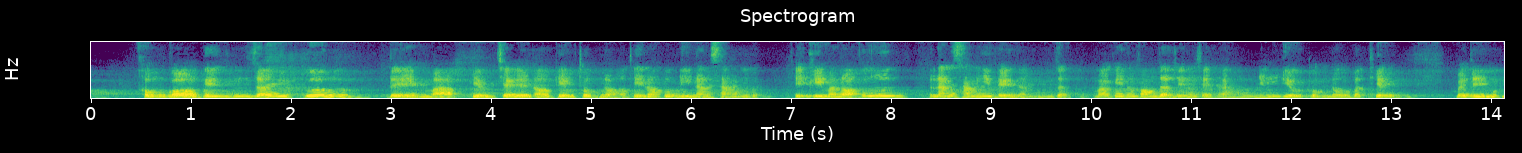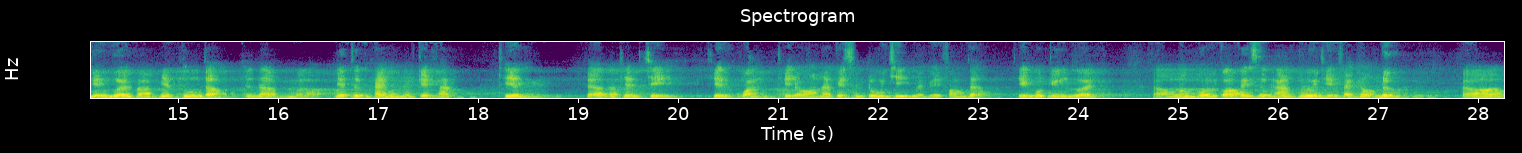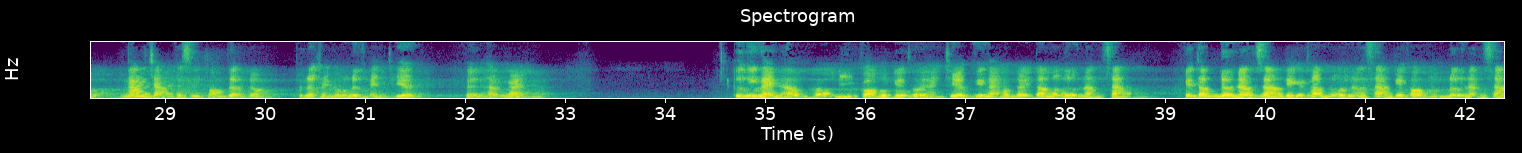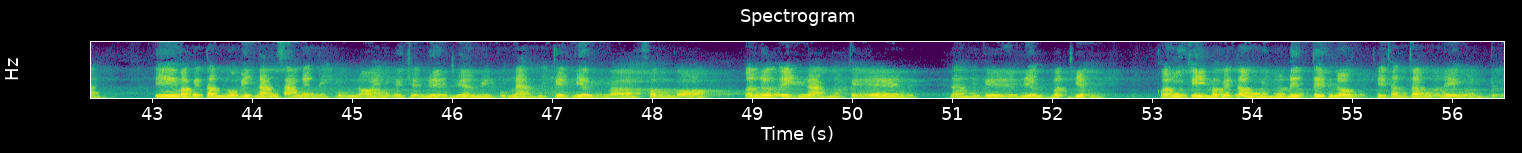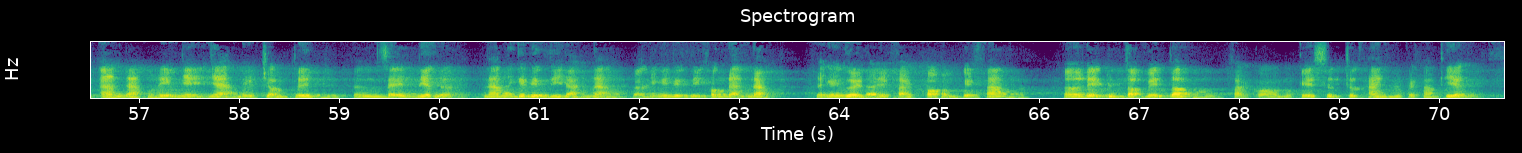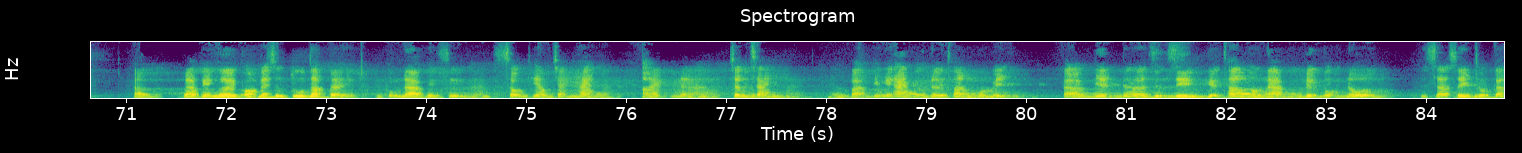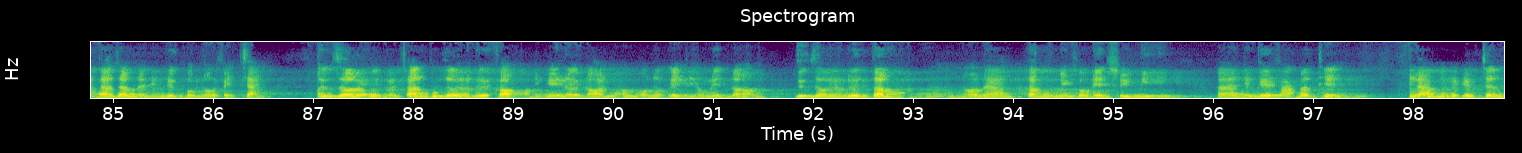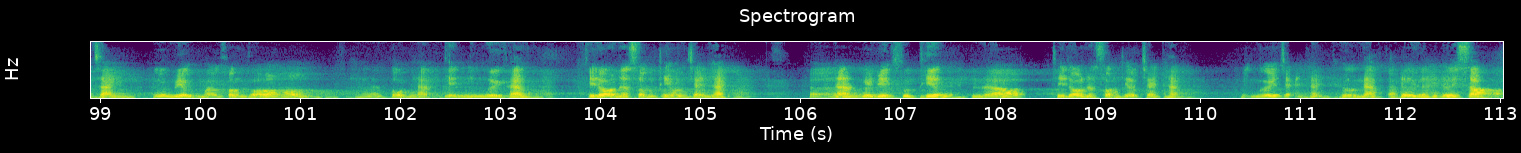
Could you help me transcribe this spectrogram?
không có cái dây cương để mà kiềm chế nó kiềm thúc nó thì nó cũng đi năng sang như vậy. Thì khi mà nó cứ năng sang như thế là phóng dật. Mà khi nó phóng dật thì nó sẽ ra những điều tội lỗi bất thiện. Vậy thì một cái người mà biết tu tập tức là mà biết thực hành một cái pháp thiền à, thiền chỉ thiền quán thì đó là cái sự đối trị với cái phóng dật. Thì một cái người uh, muốn có cái sự an vui thì phải nỗ lực uh, ngăn chặn cái sự phóng dật đó. Tức là phải nỗ lực hành thiền hàng ngày cứ cái ngày nào mà mình có một cái thời hành thiền cái ngày hôm đấy tâm nó đỡ năng sang. Cái tâm đỡ năng sang thì cái thân đỡ năng sang, cái khẩu đỡ năng sang. Khi mà cái tâm của mình năng sang này mình cũng nói những cái chuyện liên thuyên, mình cũng làm những cái việc mà không có lợi ích, làm những cái, làm những cái việc bất thiện. Còn khi mà cái tâm mình nó lên tĩnh rồi, thì thân tâm nó đều an lạc, nó đều nhẹ nhàng, đều trầm lên sẽ biết là làm những cái việc gì đáng làm và những cái việc gì không đáng làm thì cái người đấy phải có một cái pháp uh, để tu tập về tâm phải có một cái sự thực hành một cái pháp thiền. Uh, và cái người có cái sự tu tập đấy cũng là cái sự à, sống theo chánh hạnh. Hạnh là chân chánh và những cái hạnh ở nơi thân của mình ờ, biết uh, giữ gìn cái thân không làm những việc tội lỗi. Sát sinh trộm cắp tà dâm là những việc tội lỗi phải tránh. Giữ giới ở nơi thân giữ giới ở nơi khẩu những cái lời nói mà không có lợi ích thì không nên nói giữ giới ở nơi tâm nó là tâm của mình không nên suy nghĩ à, những cái pháp bất thiện. Làm những cái việc chân chánh những việc mà không có tổn hại đến những người khác thì đó là sống theo chánh hạnh. À, làm cái việc phước thiện là thì đó là sống theo chánh hạnh. Những người chánh hạnh hưởng lạc cả đời này đời sau.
